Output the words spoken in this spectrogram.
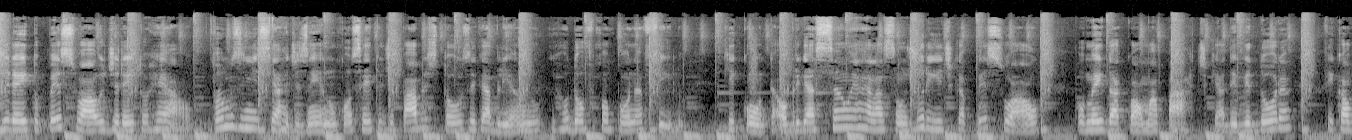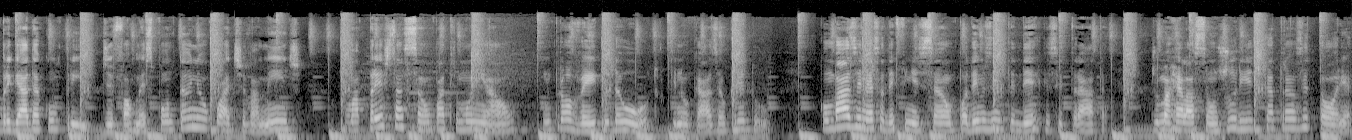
Direito pessoal e direito real. Vamos iniciar dizendo um conceito de Pablo Stouze Gabriano e Rodolfo Pampona Filho, que conta a obrigação é a relação jurídica pessoal por meio da qual uma parte, que é a devedora, fica obrigada a cumprir, de forma espontânea ou coativamente, uma prestação patrimonial em proveito do outro, que no caso é o credor. Com base nessa definição, podemos entender que se trata de uma relação jurídica transitória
